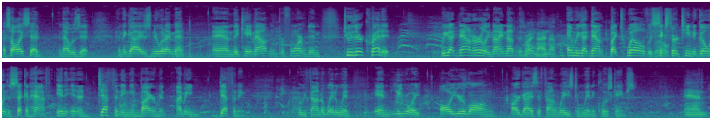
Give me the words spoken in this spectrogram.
That's all I said, and that was it. And the guys knew what I meant, and they came out and performed. And to their credit, we got down early, nine nothing. That's right, 9 nothing. And we got down by 12 with 12. 6:13 to go in the second half in in a deafening environment. I mean, deafening. But we found a way to win. And Leroy, all year long, our guys have found ways to win in close games. And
